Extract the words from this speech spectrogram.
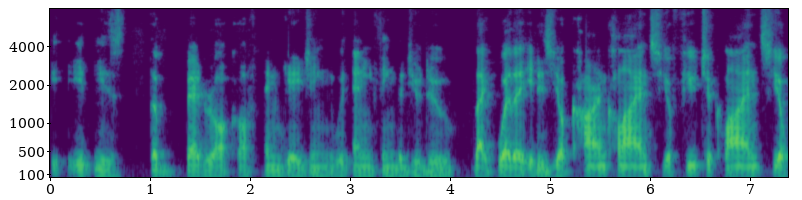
it is the bedrock of engaging with anything that you do? Like whether it is your current clients your future clients your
